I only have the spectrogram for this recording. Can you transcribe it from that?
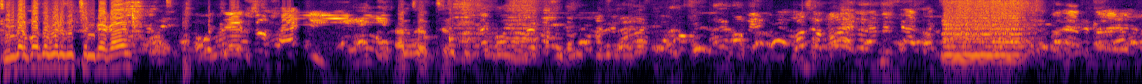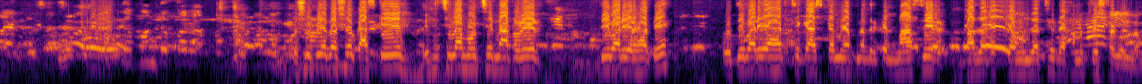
সিলভার কত করে দিচ্ছেন কাকা? আচ্ছা আচ্ছা। সুপ্রিয় দর্শক, আজকে এসেছিলাম হচ্ছে নাটোরের তেবাড়িয়ার হাটে। তেবাড়িয়া হাট আজকে আমি আপনাদেরকে মাছের বাজারে কেমন যাচ্ছে দেখানোর চেষ্টা করলাম।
